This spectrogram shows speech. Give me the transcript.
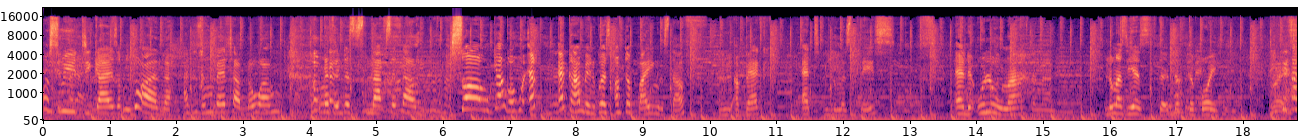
oh sweet guys umntwana. Andizumbetha mno wam ungenze into ezisnacks etown so ke ngoku ekuhambeni kwethu after buying the stuff we are back at lunga's place. And ulunga lunga's yes the, the, the boy. Right.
